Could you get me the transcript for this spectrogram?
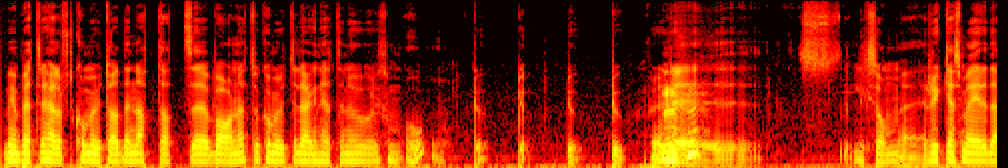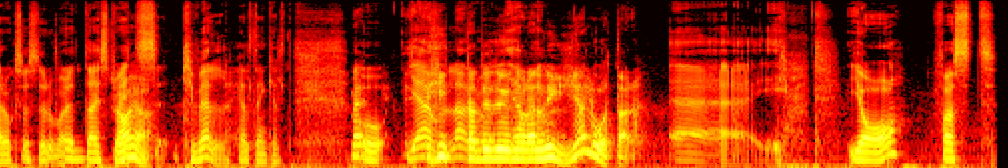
Min bättre hälft kom ut och hade nattat barnet och kom ut i lägenheten och liksom oh, du, du, du, du Började Mhm. Liksom eh, ryckas med i det där också Så då var det Dire Straits kväll helt enkelt Men och jävlar, Hittade du jävlar. några nya låtar? Eh, Ja, fast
